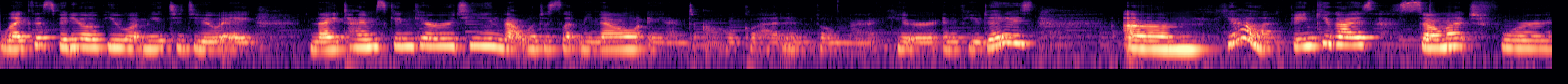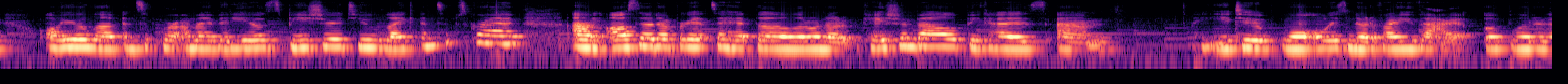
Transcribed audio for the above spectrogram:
like this video if you want me to do a nighttime skincare routine. That will just let me know and I'll go ahead and film that here in a few days. Um, yeah, thank you guys so much for all your love and support on my videos. Be sure to like and subscribe. Um, also, don't forget to hit the little notification bell because um, YouTube won't always notify you that I uploaded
